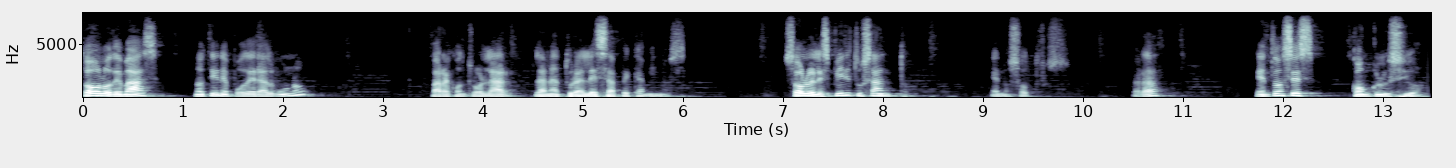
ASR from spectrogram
Todo lo demás no tiene poder alguno para controlar la naturaleza pecaminosa. Solo el Espíritu Santo en nosotros. ¿Verdad? Entonces, conclusión.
